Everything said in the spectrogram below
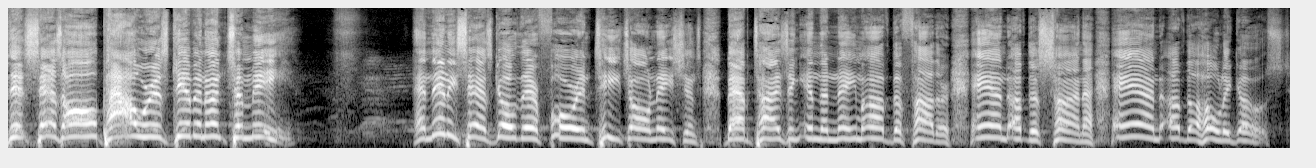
that says, All power is given unto me. And then he says, Go therefore and teach all nations, baptizing in the name of the Father and of the Son and of the Holy Ghost.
